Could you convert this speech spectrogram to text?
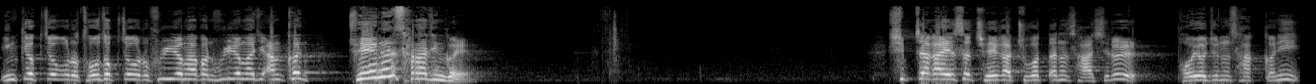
인격적으로 도덕적으로 훌륭하건 훌륭하지 않건 죄는 사라진 거예요. 십자가에서 죄가 죽었다는 사실을 보여주는 사건이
